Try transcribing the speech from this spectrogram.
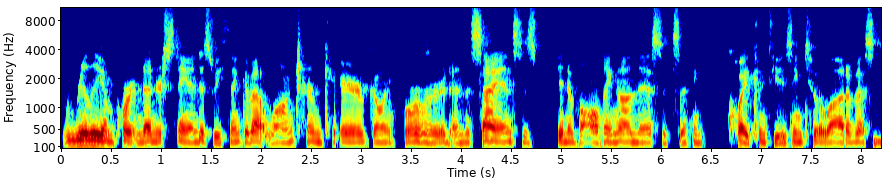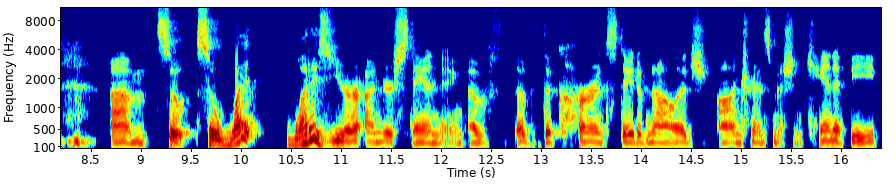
really important to understand as we think about long-term care going forward. And the science has been evolving on this. It's I think quite confusing to a lot of us. Um, so so what what is your understanding of of the current state of knowledge on transmission? Can it be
